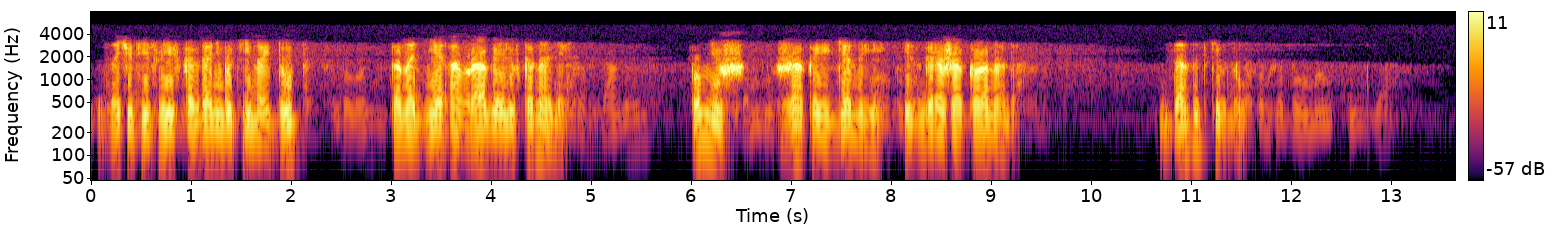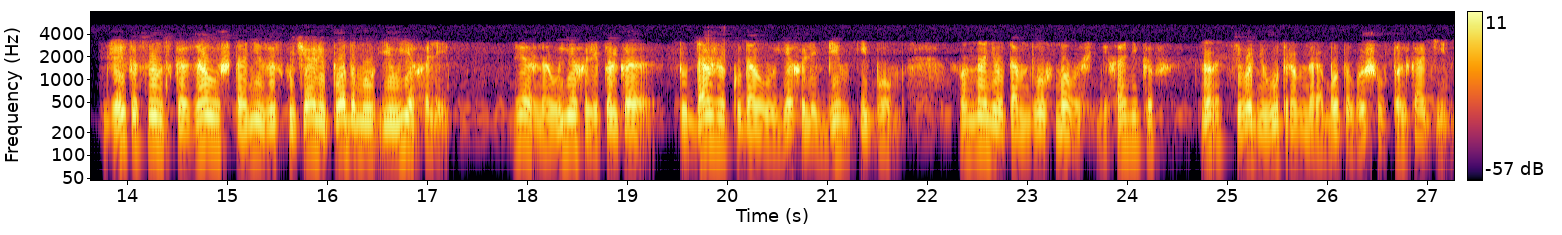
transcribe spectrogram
Значит, если их когда-нибудь и найдут, то на дне оврага или в канале. Помнишь Жака и Генри из гаража Коронадо? Данет кивнул. Джейкобсон сказал, что они заскучали по дому и уехали. Верно, уехали, только туда же, куда уехали Бим и Бом. Он нанял там двух новых механиков, но сегодня утром на работу вышел только один.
